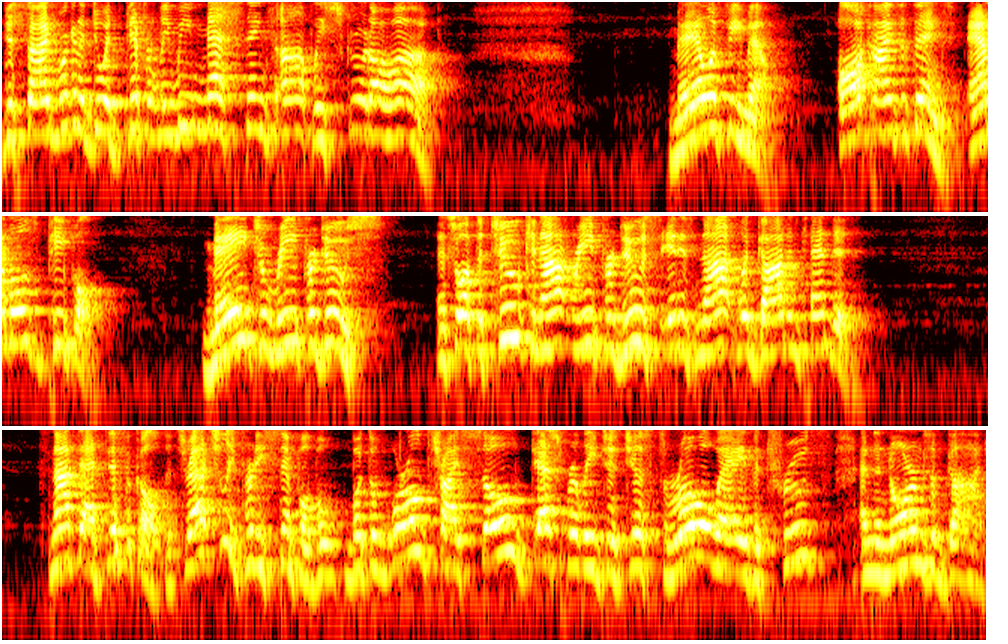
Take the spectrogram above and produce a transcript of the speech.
decide we're going to do it differently, we mess things up. We screw it all up. Male and female, all kinds of things, animals, people, made to reproduce. And so, if the two cannot reproduce, it is not what God intended. It's not that difficult. It's actually pretty simple, but, but the world tries so desperately to just throw away the truths and the norms of God.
